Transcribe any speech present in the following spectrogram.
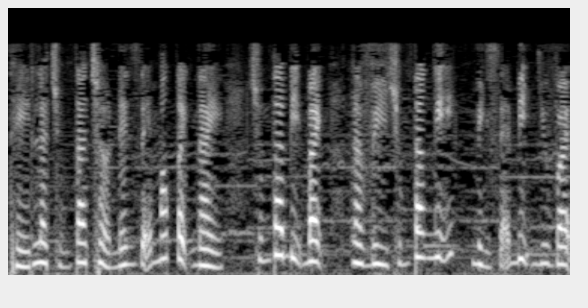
Thế là chúng ta trở nên dễ mắc bệnh này, chúng ta bị bệnh là vì chúng ta nghĩ mình sẽ bị như vậy.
